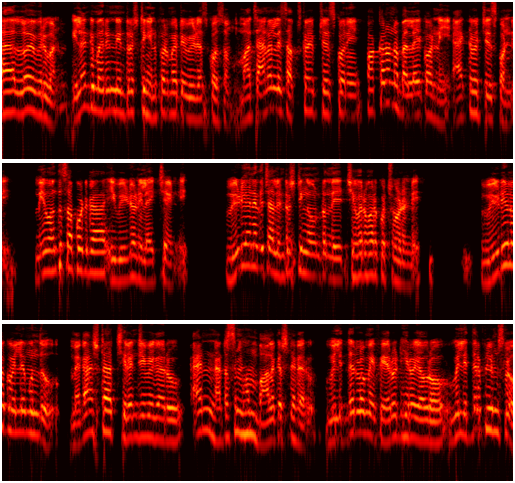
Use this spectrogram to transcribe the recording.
హలో ఎవ్రీవన్ ఇలాంటి మరిన్ని ఇంట్రెస్టింగ్ ఇన్ఫర్మేటివ్ వీడియోస్ కోసం మా ఛానల్ని సబ్స్క్రైబ్ చేసుకొని పక్కనున్న బెల్ ఐకాన్ని యాక్టివేట్ చేసుకోండి. మీ వంతు సపోర్ట్గా ఈ వీడియోని లైక్ చేయండి. వీడియో అనేది చాలా ఇంట్రెస్టింగ్గా ఉంటుంది. చివరి వరకు చూడండి. వీడియోలోకి వెళ్ళే ముందు మెగాస్టార్ చిరంజీవి గారు అండ్ నటసింహం బాలకృష్ణ గారు వీళ్ళిద్దరిలో మీ ఫేవరెట్ హీరో ఎవరో వీళ్ళిద్దరు ఫిల్మ్స్లో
